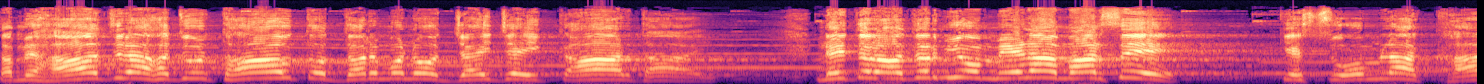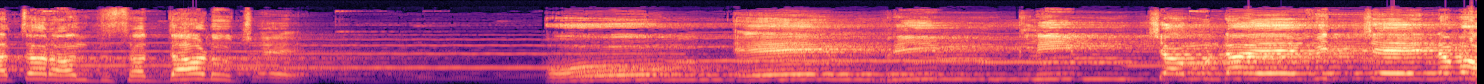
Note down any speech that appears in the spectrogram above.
તમે હાજરા હજુર થાવ તો ધર્મનો જય જયકાર થાય નહીતર અધર્મીઓ મેળા મારશે કે સોમલા ખાચર અંધ શ્રદ્ધાળુ છે ઓમ એમ ભ્રીમ ક્લીમ ચામુંડાએ વિચ્ચે નમઃ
